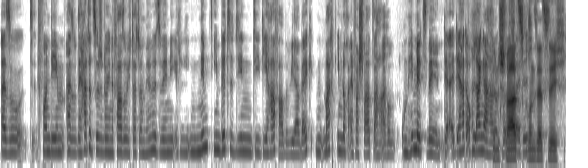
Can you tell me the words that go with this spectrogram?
Also von dem, also der hatte zwischendurch eine Phase, wo ich dachte, um Himmels Willen, ni- nimmt ihm bitte den, die, die Haarfarbe wieder weg, macht ihm doch einfach schwarze Haare, um Himmels Willen. Der, der hat auch lange Ich Haare. finde Schwarz grundsätzlich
